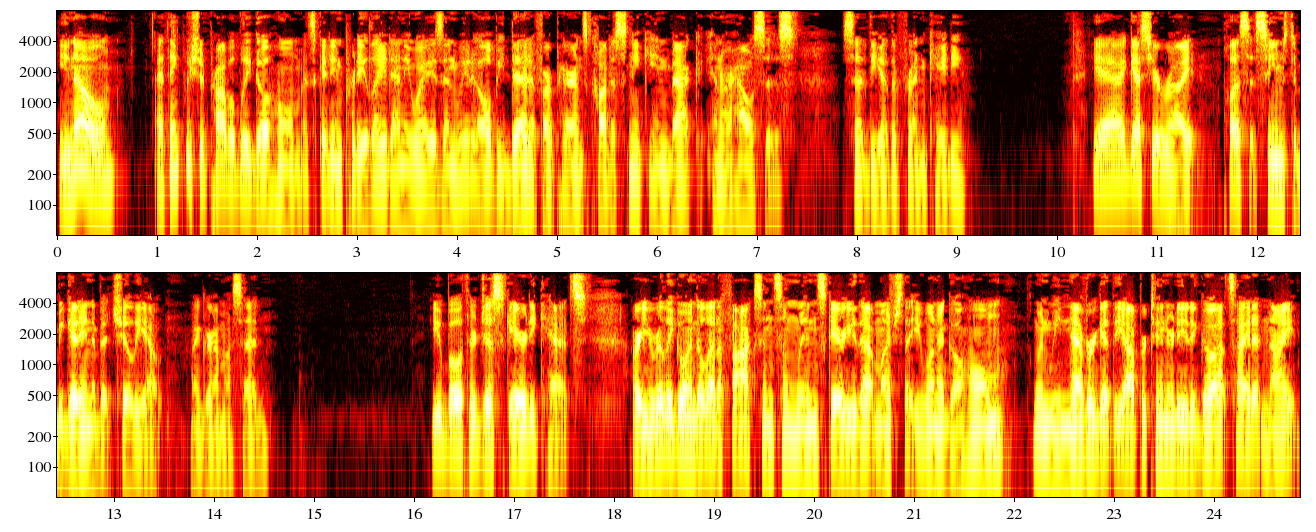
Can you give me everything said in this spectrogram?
You know, I think we should probably go home. It's getting pretty late anyways, and we'd all be dead if our parents caught us sneaking back in our houses, said the other friend, Katie. Yeah, I guess you're right. Plus, it seems to be getting a bit chilly out, my grandma said. You both are just scaredy cats. Are you really going to let a fox and some wind scare you that much that you want to go home when we never get the opportunity to go outside at night?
